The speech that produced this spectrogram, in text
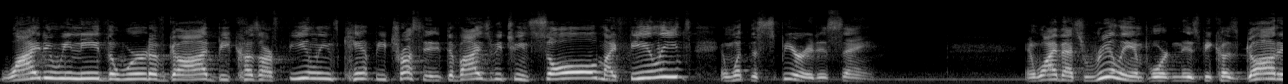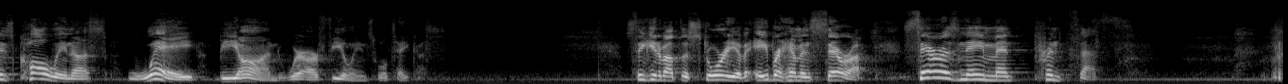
Why do we need the Word of God? Because our feelings can't be trusted. It divides between soul, my feelings, and what the Spirit is saying. And why that's really important is because God is calling us way beyond where our feelings will take us. thinking about the story of Abraham and Sarah. Sarah's name meant princess.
